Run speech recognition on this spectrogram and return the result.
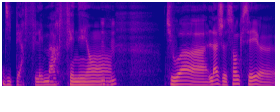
d'hyper flemmard, fainéant. Mhm. Tu vois, là, je sens que c'est. euh,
